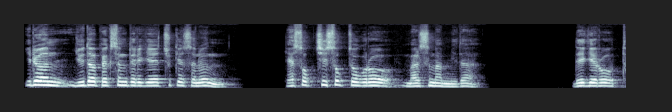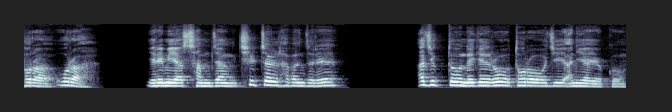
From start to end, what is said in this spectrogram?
이런 유다 백성들에게 주께서는 계속 지속적으로 말씀합니다. 내게로 돌아오라. 예레미야 3장 7절 하반절에 아직도 내게로 돌아오지 아니하였고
